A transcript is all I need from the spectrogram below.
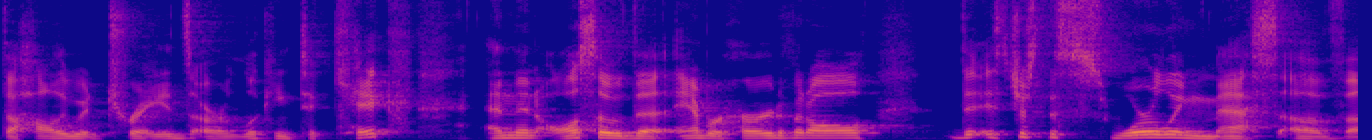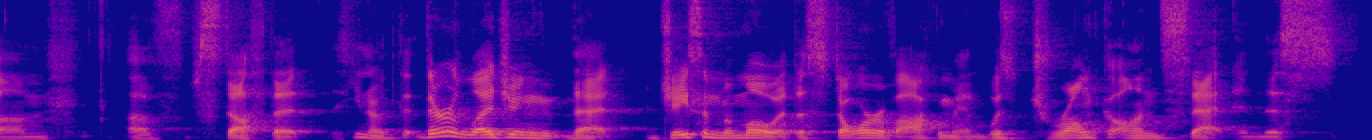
the Hollywood trades are looking to kick, and then also the Amber Heard of it all. It's just this swirling mess of um, of stuff that you know they're alleging that Jason Momoa, the star of Aquaman, was drunk on set in this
